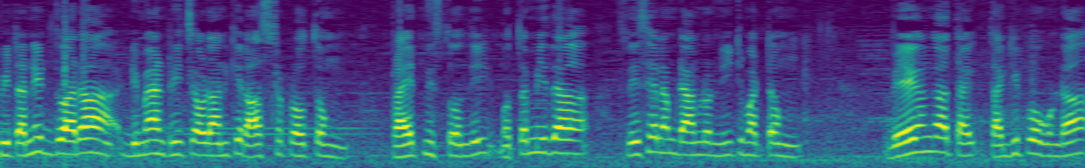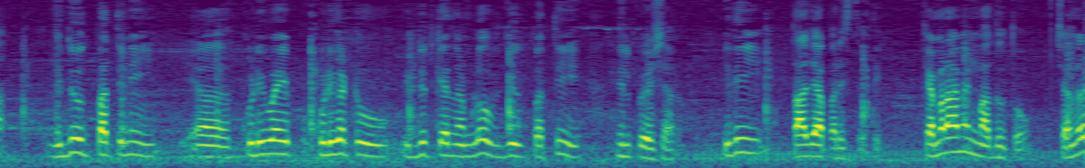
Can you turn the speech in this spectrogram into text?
వీటన్నిటి ద్వారా డిమాండ్ రీచ్ అవ్వడానికి రాష్ట్ర ప్రభుత్వం ప్రయత్నిస్తోంది. మొత్తం మీద శ్రీశైలం డ్యాంలో నీటి మట్టం వేగంగా తగ్గిపోకుండా విద్యుత్ ఉత్పత్తిని కుడివైపు కుడిగట్టు విద్యుత్ కేంద్రంలో విద్యుత్ ఉత్పత్తి నిలిపివేశారు. ఇది తాజా పరిస్థితి. కెమెరామెన్ మధుతో చంద్ర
